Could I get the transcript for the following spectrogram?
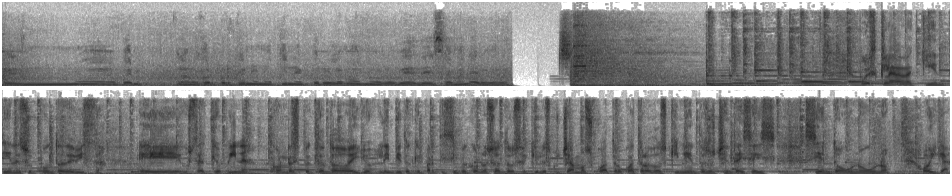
pues no, bueno, a lo mejor porque uno no tiene problema, no lo ve de esa manera, ¿verdad? Pues cada quien tiene su punto de vista. Eh, ¿Usted qué opina con respecto a todo ello? Le invito a que participe con nosotros. Aquí lo escuchamos, 442-586-1011. Oiga,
